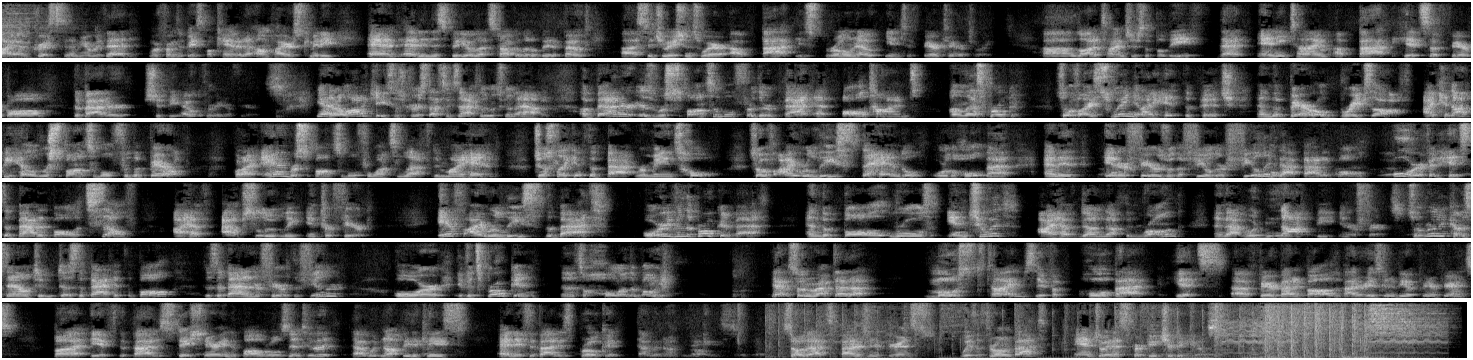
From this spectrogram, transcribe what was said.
Hi, I'm Chris, and I'm here with Ed. We're from the Baseball Canada Umpires Committee. And Ed, in this video, let's talk a little bit about uh, situations where a bat is thrown out into fair territory. Uh, a lot of times there's a belief that anytime a bat hits a fair ball, the batter should be out for interference. Yeah, in a lot of cases, Chris, that's exactly what's going to happen. A batter is responsible for their bat at all times unless broken. So if I swing and I hit the pitch and the barrel breaks off, I cannot be held responsible for the barrel, but I am responsible for what's left in my hand, just like if the bat remains whole. So if I release the handle or the whole bat and it interferes with a fielder fielding that batted ball, or if it hits the batted ball itself, I have absolutely interfered. If I release the bat, or even the broken bat, and the ball rolls into it, I have done nothing wrong, and that would not be interference. So it really comes down to does the bat hit the ball? Does the bat interfere with the fielder? Or if it's broken, then it's a whole other ballgame. Yeah, so to wrap that up, most times if a whole bat hits a fair batted ball, the batter is going to be up for interference. But if the bat is stationary and the ball rolls into it, that would not be the case. And if the bat is broken, that would not be the case. So that's batter's interference with a thrown bat and join us for future videos.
